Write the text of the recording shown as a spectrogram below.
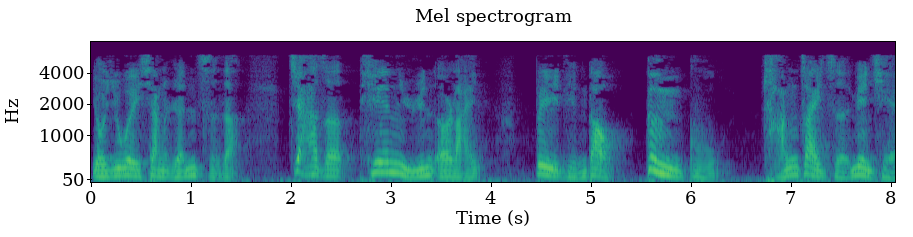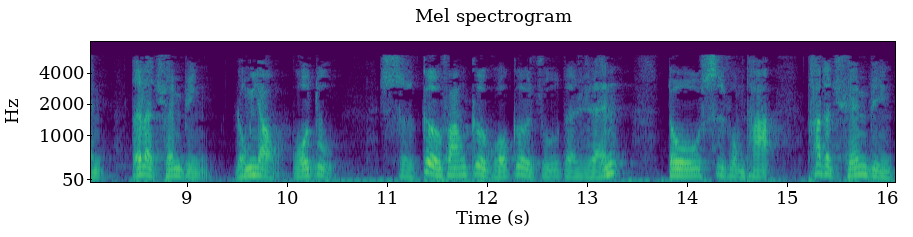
有一位像人子的，驾着天云而来，被领到亘古常在者面前，得了权柄、荣耀、国度，使各方各国各族的人都侍奉他。他的权柄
